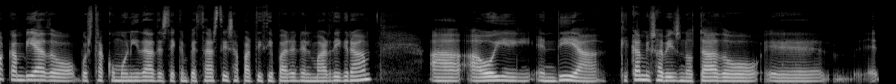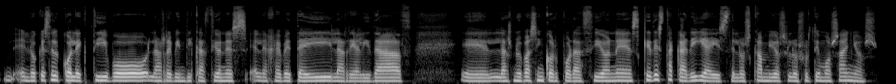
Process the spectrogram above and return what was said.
ha cambiado vuestra comunidad desde que empezasteis a participar en el Mardi Gras a, hoy en día? ¿Qué cambios habéis notado eh, en lo que es el colectivo, las reivindicaciones LGBTI, la realidad, eh, las nuevas incorporaciones? ¿Qué destacaríais de los cambios en los últimos años?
